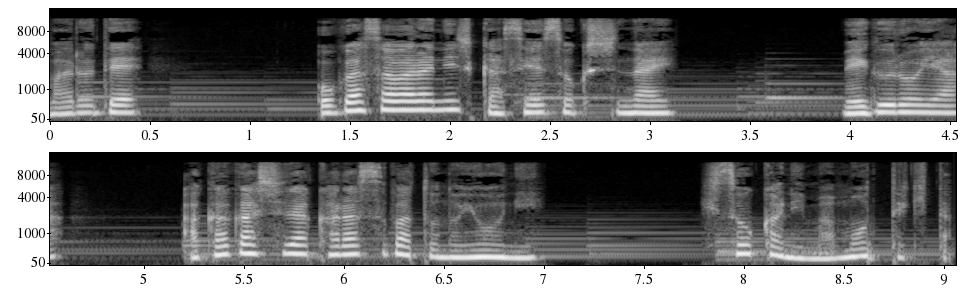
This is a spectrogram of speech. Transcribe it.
まるで小笠原にしか生息しない目黒や赤頭カラスバトのように密かに守ってきた。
